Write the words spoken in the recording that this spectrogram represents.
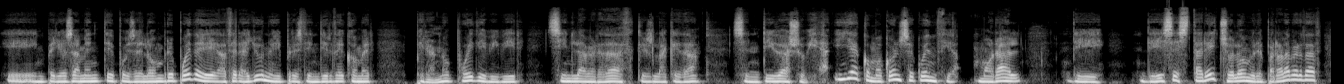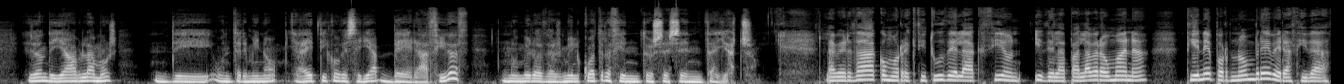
eh, imperiosamente, pues el hombre puede hacer ayuno y prescindir de comer, pero no puede vivir sin la verdad, que es la que da sentido a su vida. Y ya como consecuencia moral de, de ese estar hecho el hombre para la verdad, es donde ya hablamos de un término ya ético que sería veracidad, número 2468. La verdad como rectitud de la acción y de la palabra humana tiene por nombre veracidad,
